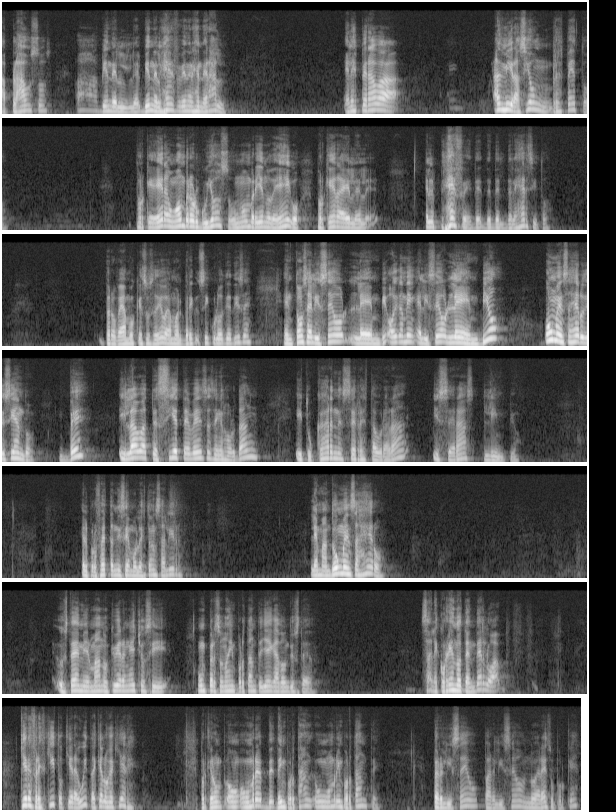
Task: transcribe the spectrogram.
Aplausos. Ah, viene, el, viene el jefe, viene el general. Él esperaba admiración, respeto. Porque era un hombre orgulloso, un hombre lleno de ego, porque era el, jefe del ejército. Pero veamos qué sucedió, veamos el versículo 10 dice, entonces Eliseo le envió, oigan bien, Eliseo le envió un mensajero diciendo, ve y lávate siete veces en el Jordán y tu carne se restaurará y serás limpio el profeta ni se molestó en salir. Le mandó un mensajero. Ustedes, mi hermano, ¿qué hubieran hecho si un personaje importante llega a donde usted? Sale corriendo a atenderlo. Quiere fresquito, quiere agüita, ¿qué es lo que quiere? Porque era un, hombre de, un hombre importante. Pero Eliseo, para Eliseo no era eso. ¿Por qué?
